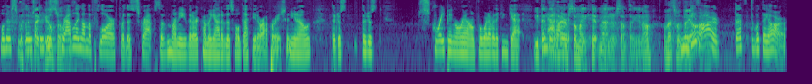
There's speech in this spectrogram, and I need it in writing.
Well, they're sc- they're, they're just scrabbling on the floor for the scraps of money that are coming out of this whole Death Eater operation. You know, they're just they're just scraping around for whatever they can get. You'd think they'd hire it. some like hitman or something, you know? Well, that's I what mean, they these are. are that's what they are,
